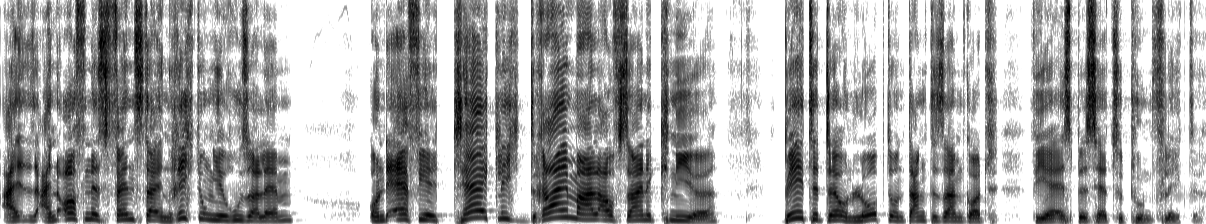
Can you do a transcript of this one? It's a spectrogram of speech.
ein offenes Fenster in Richtung Jerusalem und er fiel täglich dreimal auf seine Knie, betete und lobte und dankte seinem Gott, wie er es bisher zu tun pflegte.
